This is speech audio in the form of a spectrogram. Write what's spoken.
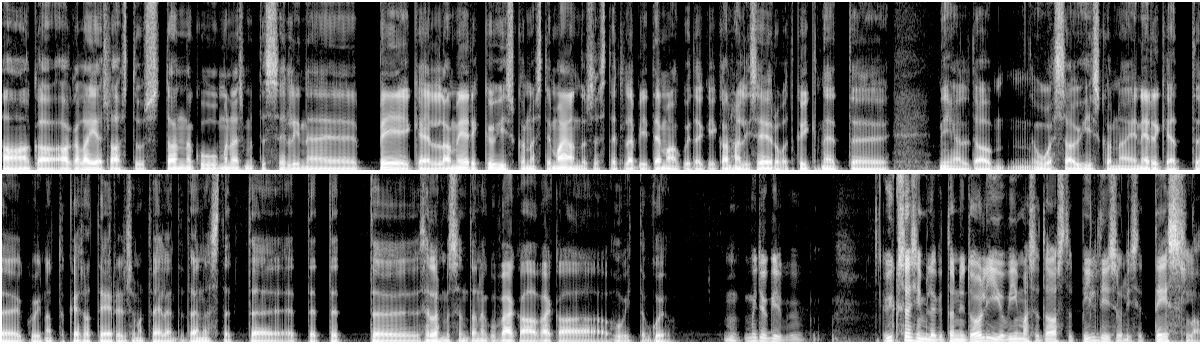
aga, aga laias laastus ta on nagu mõnes mõttes selline peegel Ameerika ühiskonnast ja majandusest, et läbi tema kuidagi kanaliseeruvad kõik need äh, nii-öelda USA ühiskonna energiat, kui natuke esoteerilisemalt väljendada ennast, et, et, et, et et äh, selles mõttes on ta nagu väga-väga huvitav kuju. muidugi üks asi, millega ta nüüd oli ju viimased aastad pildis, oli see Tesla.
